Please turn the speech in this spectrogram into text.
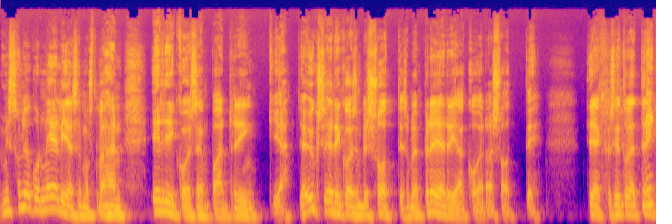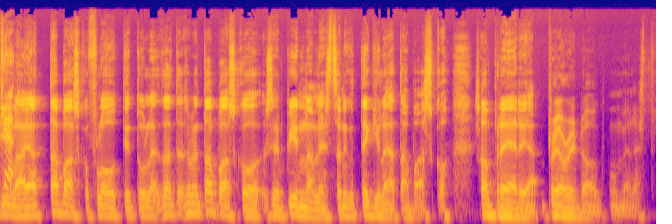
missä oli joku neljä semmoista vähän erikoisempaa drinkkiä. Ja yksi erikoisempi shotti, semmoinen preeriakoira-shotti. Tiedätkö, siitä tulee tekila Mikä? ja tabasco floatti tulee, tai semmoinen tabasco sen pinnalle, se on niin tekila ja tabasco. Se on preeria, prairie dog mun mielestä.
